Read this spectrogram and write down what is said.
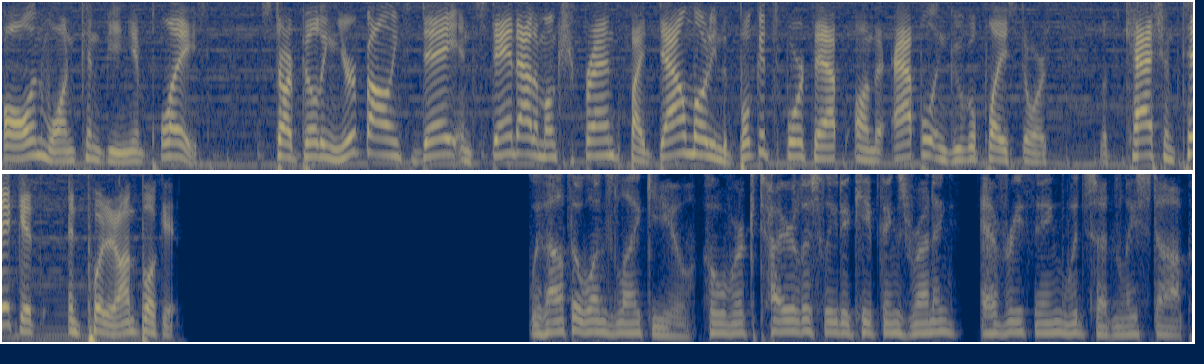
all in one convenient place. Start building your following today and stand out amongst your friends by downloading the Bookit Sports app on the Apple and Google Play stores. Let's cash some tickets and put it on Bookit. Without the ones like you, who work tirelessly to keep things running, everything would suddenly stop.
